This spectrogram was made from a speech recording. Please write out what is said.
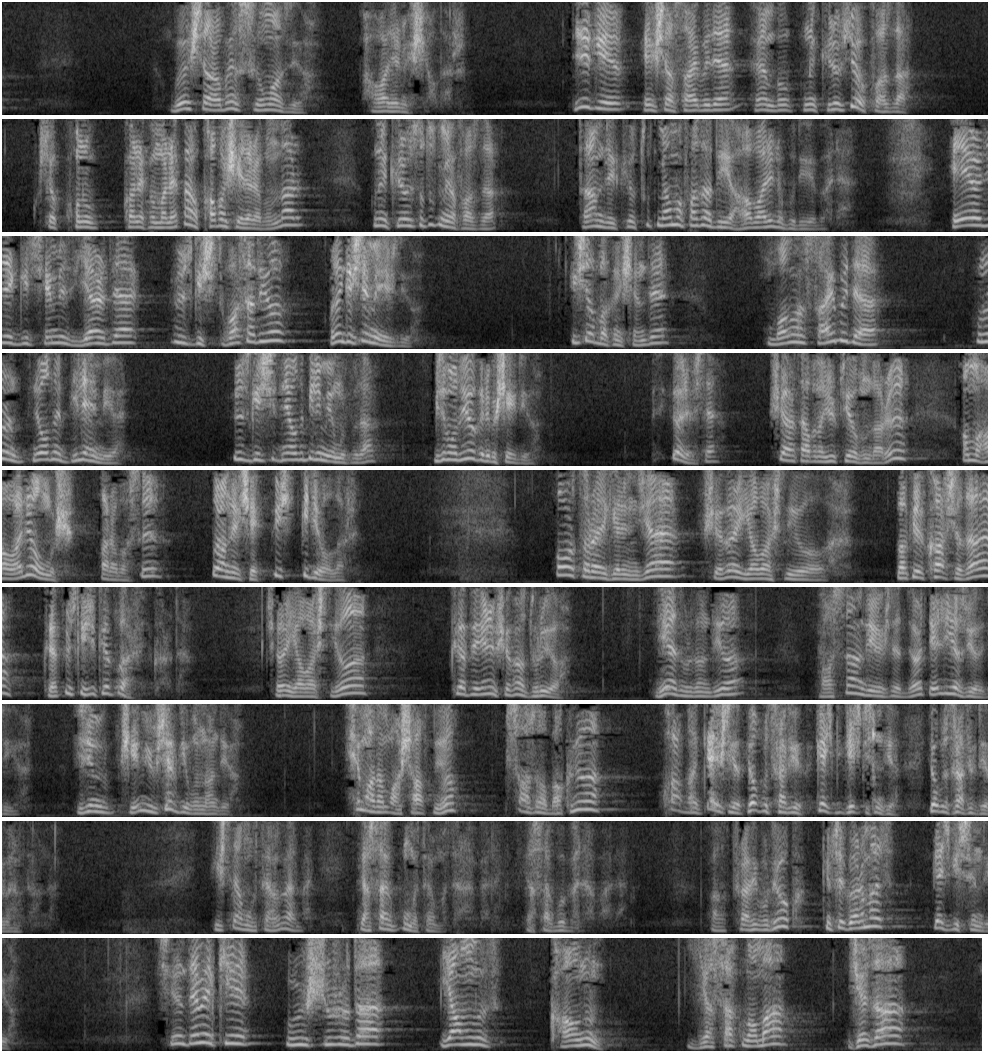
Bu eşler arabaya sığmaz diyor. Havalı eşyalar. Diyor ki eşya sahibi de hem bu, bunun kilosu yok fazla. İşte konu kanepe malepe kaba şeylere bunlar. Bunun kilosu tutmuyor fazla. Tamam diyor tutmuyor ama fazla diyor. Havaliyle bu diyor böyle. Eğer diye gideceğimiz yerde yüz geçit varsa diyor ona geçemeyiz diyor. İşte bakın şimdi malın sahibi de bunun ne olduğunu bilemiyor. Yüz geçit ne olduğunu bilmiyormuş bu da. Bizim o diyor öyle bir şey diyor. Peki öyle işte. Şu etrafına yüklüyor bunları. Ama havale olmuş arabası. Buranı çekmiş gidiyorlar. Ortaya gelince şoför yavaşlıyor. Bakıyor karşıda köprü kişi köprü var yukarıda. Şöyle yavaşlıyor. Köprünün şoför duruyor. Niye durdun diyor. Baksana diyor işte 4.50 yazıyor diyor. Bizim şeyimiz yüksek diyor bundan diyor. Hem adam aşağı atlıyor. Bir sağa sola bakıyor. Korkma geç diyor. Yok bu trafik. Geç, geç gitsin diyor. Yok bu trafik diyor. Ben. İşte muhtemelen Yasak bu muhtemelen. Yasak bu böyle böyle. Bak, trafik burada yok. Kimse görmez. Geç gitsin diyor. Şimdi demek ki uyuşturucuda yalnız kanun, yasaklama, ceza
